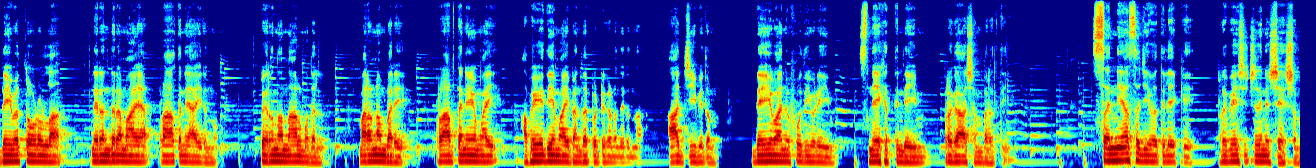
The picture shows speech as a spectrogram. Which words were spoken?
ദൈവത്തോടുള്ള നിരന്തരമായ പ്രാർത്ഥനയായിരുന്നു. പിറന്ന നാൾ മുതൽ മരണം വരെ പ്രാർത്ഥനയുമായി അഭേദ്യമായി ബന്ധപ്പെട്ട് കിടന്നിരുന്ന ആ ജീവിതം ദൈവാനുഭൂതിയുടെയും സ്നേഹത്തിന്റെയും പ്രകാശം പരത്തി. സന്യാസ ജീവിതത്തിലേക്ക് പ്രവേശിച്ചതിന് ശേഷം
